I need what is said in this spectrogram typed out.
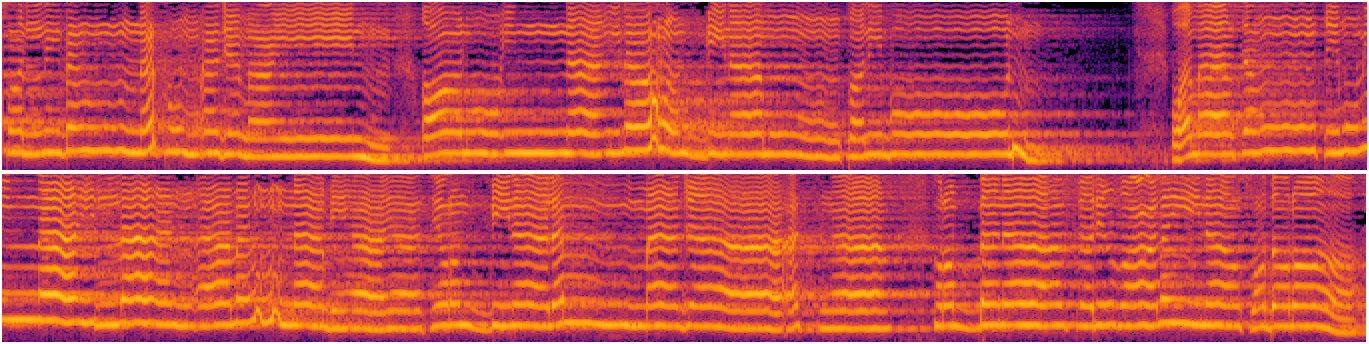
لَأُصَلِّبَنَّكُمْ أَجْمَعِينَ. قَالُوا إِنَّا إِلَى رَبِّنَا مُنقَلِبُونَ. وَمَا تَنقِمُ مِنَّا إِلَّا أَن آمَنَّا بِآيَاتِ رَبِّنَا لَمَّا جَاءَتْنَا. رَبَّنَا أَفْرِغْ عَلَيْنَا صَبْرًا.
